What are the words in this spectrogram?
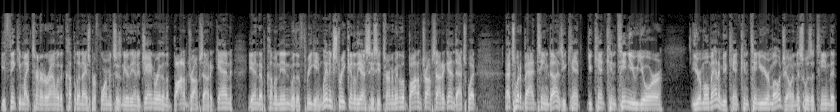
You think you might turn it around with a couple of nice performances near the end of January, then the bottom drops out again. You end up coming in with a three game winning streak into the SEC tournament and the bottom drops out again. That's what, that's what a bad team does. You can't, you can't continue your, your momentum. You can't continue your mojo. And this was a team that,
